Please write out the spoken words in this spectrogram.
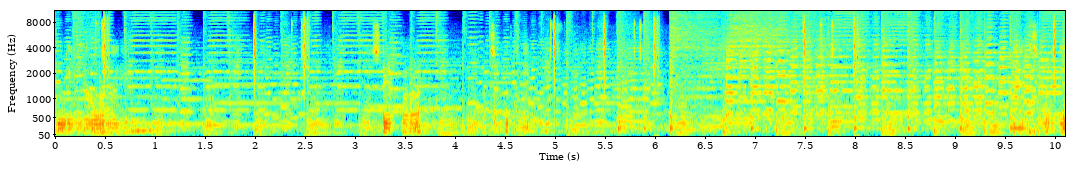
Ini seperti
